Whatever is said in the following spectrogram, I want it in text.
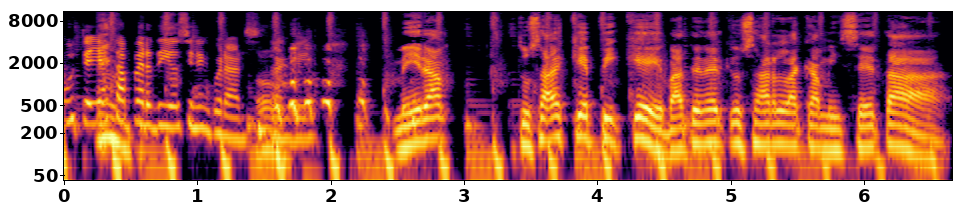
usted ya está perdido sin encurarse. Oh. tranquilo. Mira, tú sabes que Piqué va a tener que usar la camiseta,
